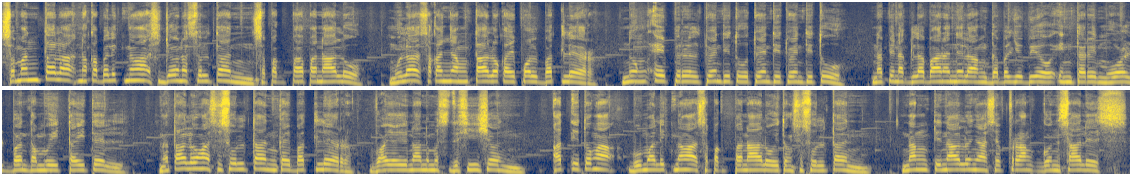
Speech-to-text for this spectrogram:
Samantala, nakabalik na nga si Jonas Sultan sa pagpapanalo mula sa kanyang talo kay Paul Butler noong April 22, 2022 na pinaglabanan nila ang WBO Interim World Bantamweight title. Natalo nga si Sultan kay Butler via unanimous decision. At ito nga, bumalik na nga sa pagpanalo itong si Sultan nang tinalo niya si Frank Gonzalez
